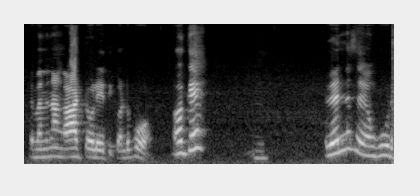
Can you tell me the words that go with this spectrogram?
இதை வந்து நாங்க ஆட்டோல ஏத்தி கொண்டு போவோம். ஓகே இது என்ன செய்வோம் கூட.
